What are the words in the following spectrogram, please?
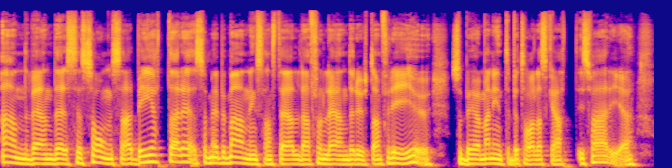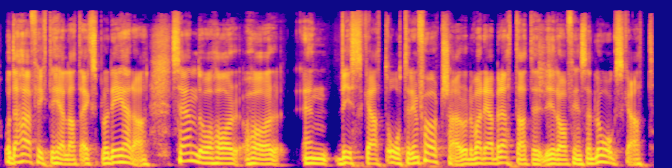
använder säsongsarbetare som är bemanningsanställda från länder utanför EU så behöver man inte betala skatt i Sverige. Och Det här fick det hela att explodera. Sen då har, har en viss skatt återinförts här och det var det jag berättade att det idag finns en låg skatt.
